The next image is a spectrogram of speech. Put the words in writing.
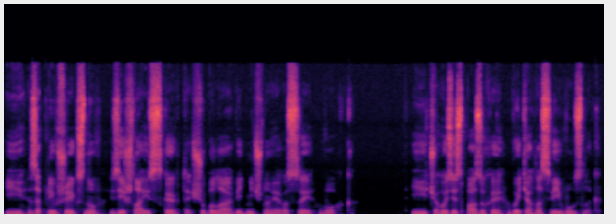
і, заплівши їх знов, зійшла із скирти, що була від нічної роси вогка. І чогось із пазухи витягла свій вузлик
